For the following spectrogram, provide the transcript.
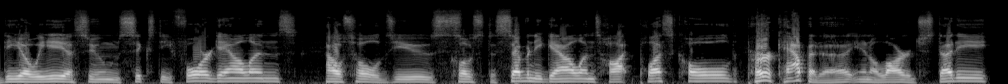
DOE assumes 64 gallons. Households use close to 70 gallons, hot plus cold, per capita in a large study.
